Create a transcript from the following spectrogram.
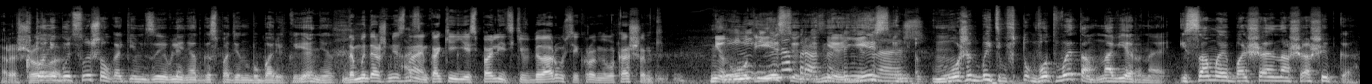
Хорошо. Кто-нибудь слышал какие-нибудь заявления от господина Бубарика? Я нет. Да мы даже не знаем, а... какие есть политики в Беларуси, кроме Лукашенки. Не, ну вот есть... Не, есть может быть, вот в этом, наверное, и самая большая наша ошибка.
